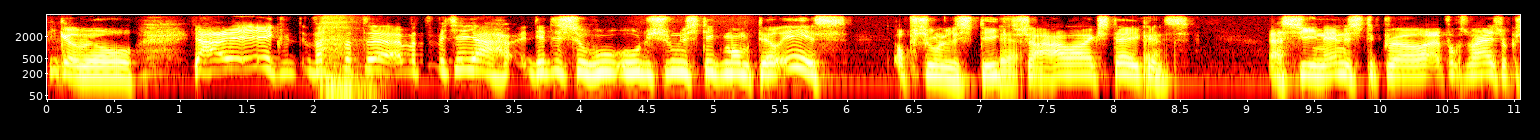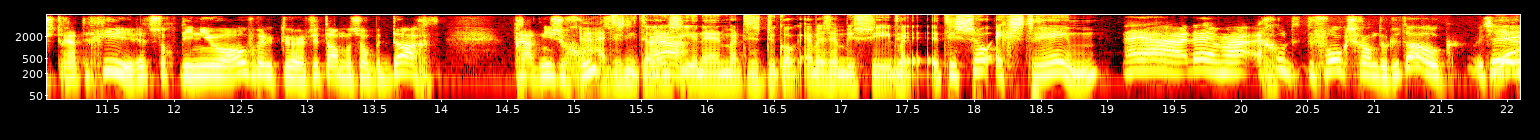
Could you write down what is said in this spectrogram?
ik wil. Ja, ik, wat, wat, eh, wat, weet je, ja, dit is hoe, hoe de journalistiek momenteel is. Op journalistiek, Ja. tussen aanhalingstekens. Ja. CNN is natuurlijk wel, eh, volgens mij is het ook een strategie. Dit is toch die nieuwe hoofdredacteur, heeft dit allemaal zo bedacht. Het gaat niet zo goed. Ja, het is niet alleen Ja. CNN, maar het is natuurlijk ook MSNBC. Maar het is zo extreem. Nou ja, nee, maar goed, de Volkskrant doet het ook. Weet je, Ja.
